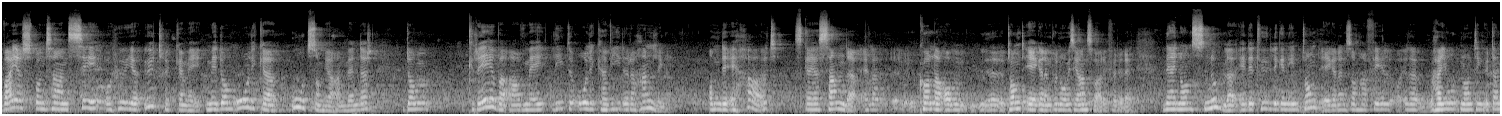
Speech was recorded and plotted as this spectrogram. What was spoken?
vad jag spontant ser och hur jag uttrycker mig med de olika ord som jag använder, de kräver av mig lite olika vidare handlingar. Om det är halt ska jag sanda eller eh, kolla om eh, tomtägaren på något vis är ansvarig för det där. När någon snubblar är det tydligen inte tomtägaren som har fel eller har gjort någonting utan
